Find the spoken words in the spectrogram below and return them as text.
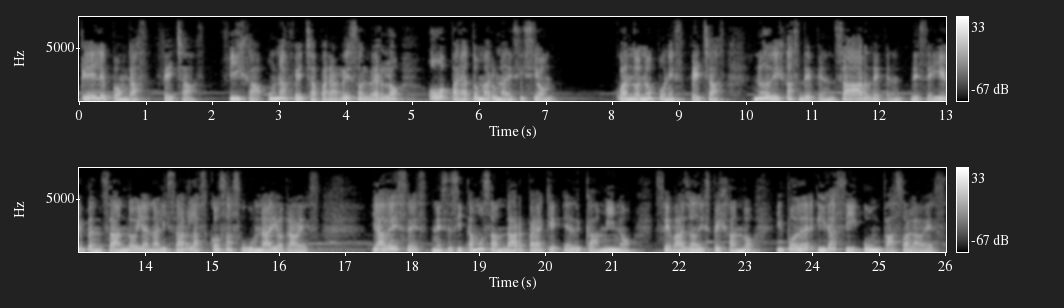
que le pongas fechas. Fija una fecha para resolverlo o para tomar una decisión. Cuando no pones fechas, no dejas de pensar, de, seguir pensando y analizar las cosas una y otra vez. Y a veces necesitamos andar para que el camino se vaya despejando y poder ir así un paso a la vez.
